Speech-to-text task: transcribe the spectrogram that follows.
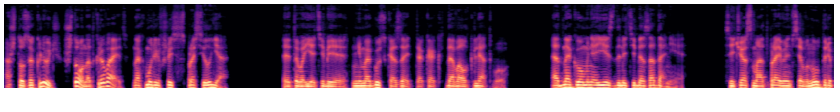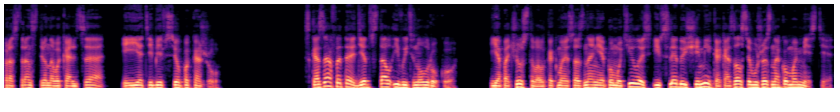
А что за ключ? Что он открывает? Нахмурившись, спросил я. Этого я тебе не могу сказать, так как давал клятву. Однако у меня есть для тебя задание. Сейчас мы отправимся внутрь пространственного кольца, и я тебе все покажу. Сказав это, дед встал и вытянул руку. Я почувствовал, как мое сознание помутилось, и в следующий миг оказался в уже знакомом месте.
